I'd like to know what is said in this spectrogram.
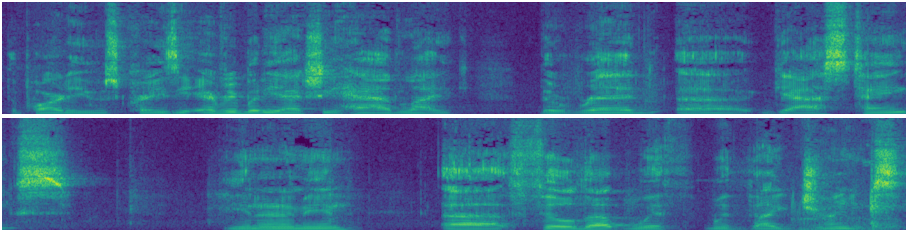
the party it was crazy everybody actually had like the red uh, gas tanks you know what i mean? Uh, filled up with with like drinks.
